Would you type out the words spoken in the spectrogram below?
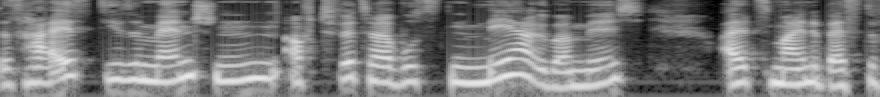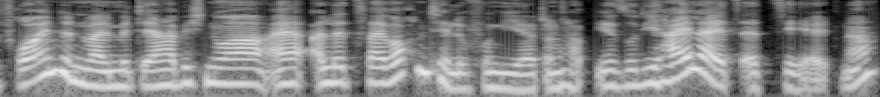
Das heißt, diese Menschen auf Twitter wussten mehr über mich als meine beste Freundin, weil mit der habe ich nur alle zwei Wochen telefoniert und habe ihr so die Highlights erzählt. Ne?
